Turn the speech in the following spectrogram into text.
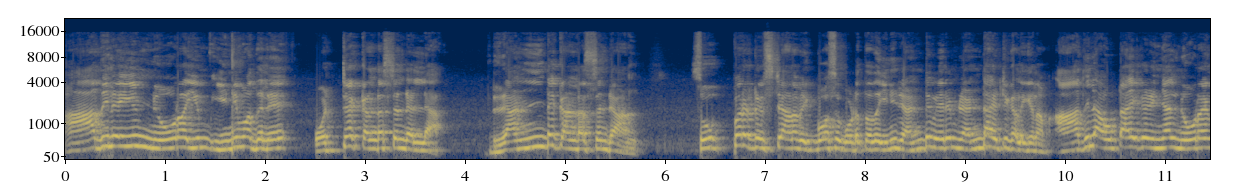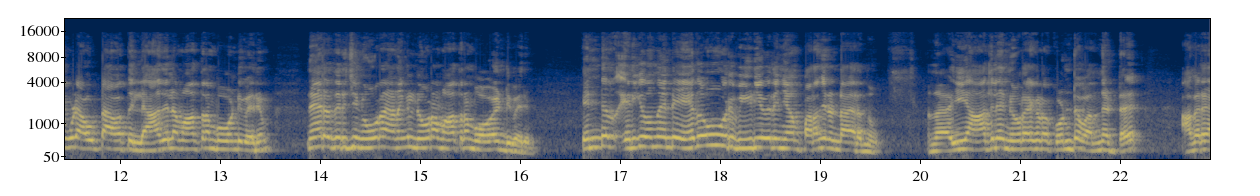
ആദിലയും നൂറയും ഇനി മുതൽ ഒറ്റ കണ്ടസ്റ്റന്റ് അല്ല രണ്ട് കണ്ടസ്റ്റന്റ് ആണ്. സൂപ്പർ ട്വിസ്റ്റ് ആണ് ബിഗ് ബോസ് കൊടുത്തത്. ഇനി രണ്ടുപേരും രണ്ടായിട്ട് കളിക്കണം. ആദില ഔട്ടായി കഴിഞ്ഞാൽ നൂറയും കൂടി ഔട്ട് ആവത്തില്ല. ആദില മാത്രം പോകേണ്ടി വരും. നേരെ തിരിച്ച് നൂറയാണെങ്കിൽ നൂറ മാത്രം പോകേണ്ടി വരും. എന്റെ എനിക്ക് തോന്നുന്നു എന്റെ ഏതോ ഒരു വീഡിയോയിൽ ഞാൻ പറഞ്ഞിട്ടുണ്ടായിരുന്നു. ഈ ആദിലെ നൂറയും കൂടെ കൊണ്ടുവന്നിട്ട് അവരെ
